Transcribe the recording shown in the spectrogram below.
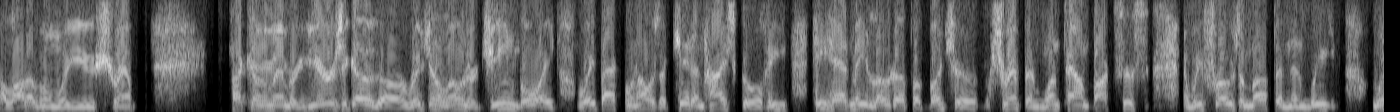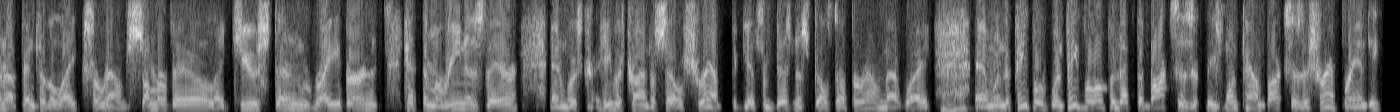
a lot of them will use shrimp. I can remember years ago, the original owner, Gene Boyd, way back when I was a kid in high school, he, he had me load up a bunch of shrimp in one pound boxes and we froze them up and then we went up into the lakes around Somerville, Lake Houston, Rayburn, hit the marinas there and was, he was trying to sell shrimp to get some business built up around that way. Uh-huh. And when the people, when people opened up the boxes, these one pound boxes of shrimp, Randy,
